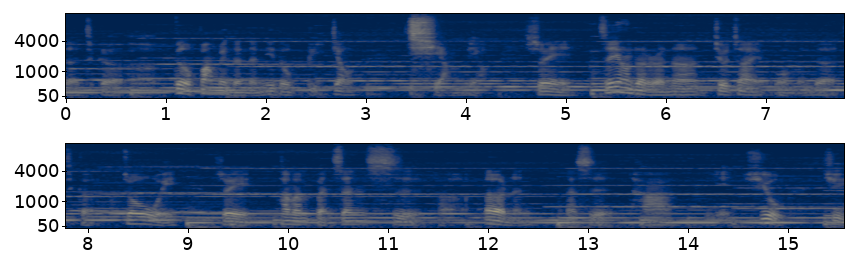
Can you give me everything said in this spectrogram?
的这个呃各方面的能力都比较强了。所以这样的人呢，就在我们的这个周围，所以他们本身是呃恶人，但是他。就去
